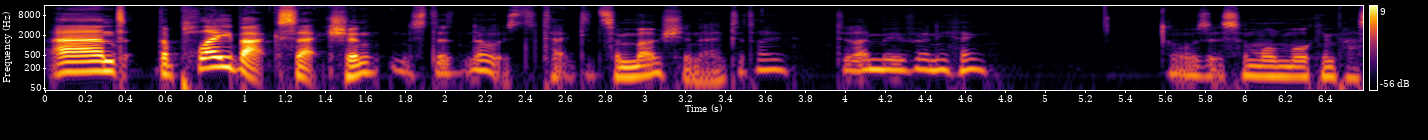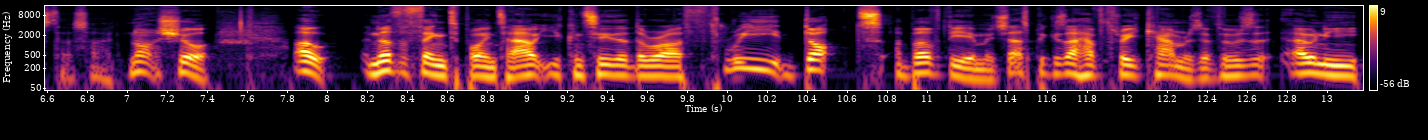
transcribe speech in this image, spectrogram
And the playback section, no, it's detected some motion there. Did I did I move anything? Or was it someone walking past outside? Not sure. Oh, another thing to point out, you can see that there are three dots above the image. That's because I have three cameras. If there was only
